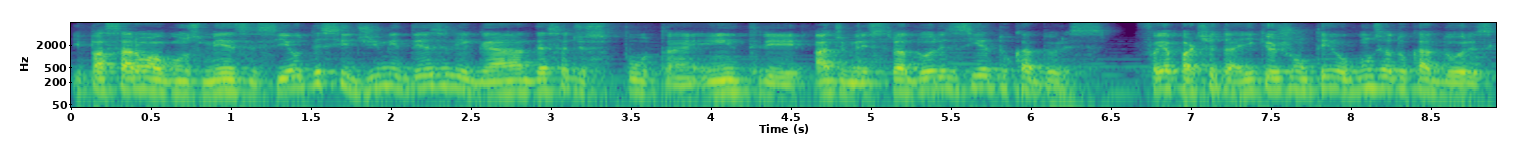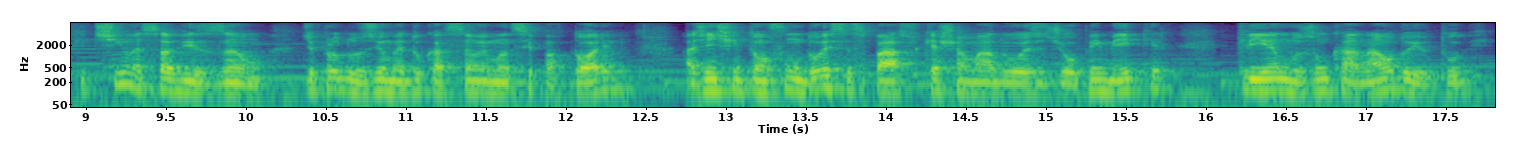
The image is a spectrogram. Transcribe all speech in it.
E passaram alguns meses e eu decidi me desligar dessa disputa entre administradores e educadores. Foi a partir daí que eu juntei alguns educadores que tinham essa visão de produzir uma educação emancipatória. A gente então fundou esse espaço que é chamado hoje de Open Maker, criamos um canal do YouTube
